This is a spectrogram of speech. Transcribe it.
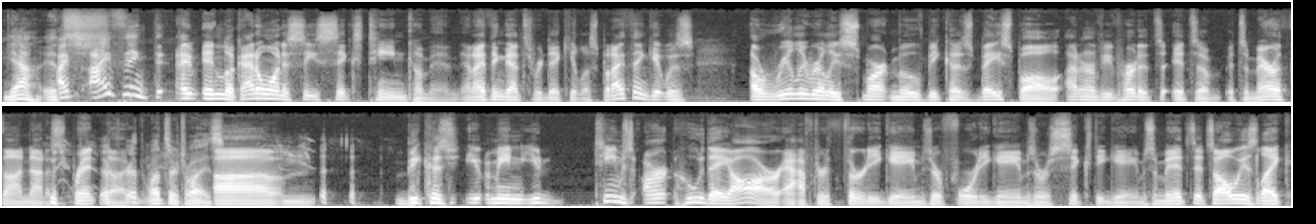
yeah, I, it's I think, th- and look, I don't want to see 16 come in, and I think that's ridiculous. But I think it was a really, really smart move because baseball. I don't know if you've heard it, it's it's a it's a marathon, not a sprint. Doug. once or twice. um, because you, I mean, you teams aren't who they are after 30 games or 40 games or 60 games. I mean, it's it's always like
